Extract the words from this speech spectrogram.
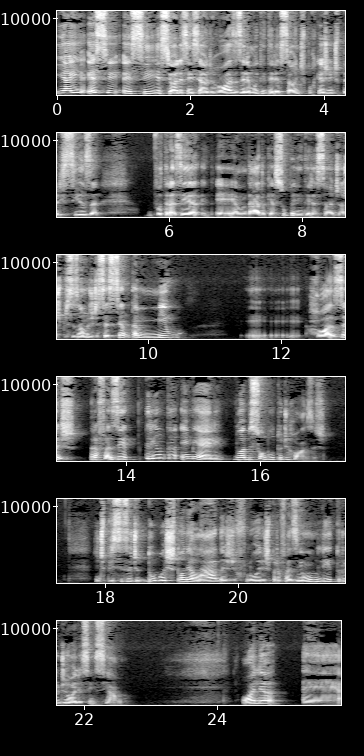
e aí esse esse esse óleo essencial de rosas ele é muito interessante porque a gente precisa vou trazer é, é, um dado que é super interessante. Nós precisamos de 60 mil é, rosas para fazer 30 ml do absoluto de rosas. A gente precisa de duas toneladas de flores para fazer um litro de óleo essencial. Olha, é,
